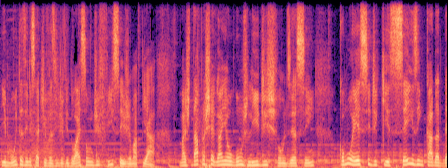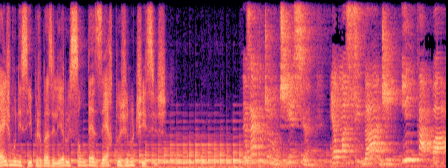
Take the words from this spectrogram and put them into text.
e muitas iniciativas individuais são difíceis de mapear. Mas dá para chegar em alguns leads, vamos dizer assim, como esse de que 6 em cada 10 municípios brasileiros são desertos de notícias. Deserto de notícia é uma cidade incapaz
